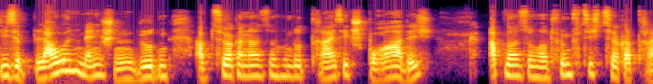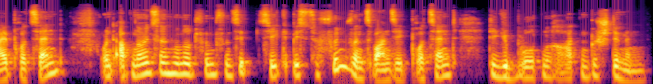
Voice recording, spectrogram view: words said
diese blauen Menschen würden ab ca. 1930 sporadisch, ab 1950 ca. 3% und ab 1975 bis zu 25% die Geburtenraten bestimmen.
